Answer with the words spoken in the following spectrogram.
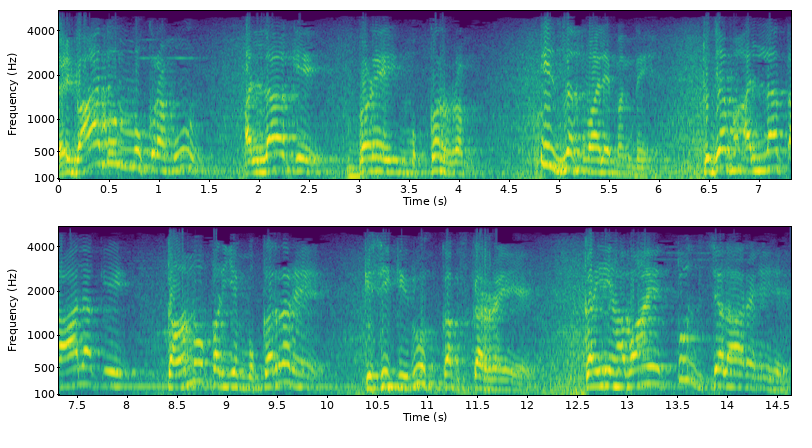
عباد مکرمون، اللہ کے بڑے ہی مکرم، عزت والے بندے ہیں۔ تو جب اللہ تعالی کے کاموں پر یہ مقرر ہیں، کسی کی روح قبض کر رہے ہیں، کہیں ہوائیں تج چلا رہے ہیں،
